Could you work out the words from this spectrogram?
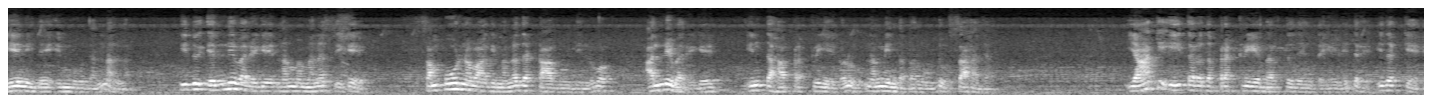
ಏನಿದೆ ಎಂಬುದನ್ನಲ್ಲ. ಇದು ಎಲ್ಲಿವರೆಗೆ ನಮ್ಮ ಮನಸ್ಸಿಗೆ ಸಂಪೂರ್ಣವಾಗಿ ಮನದಟ್ಟಾಗುವುದಿಲ್ಲವೋ, ಅಲ್ಲಿವರೆಗೆ ಇಂತಹ ಪ್ರಕ್ರಿಯೆಗಳು ನಮ್ಮಿಂದ ಬರುವುದು ಸಹಜ. ಯಾಕೆ ಈ ಥರದ ಪ್ರಕ್ರಿಯೆ ಬರ್ತದೆ ಅಂತ ಹೇಳಿದರೆ, ಇದಕ್ಕೆ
